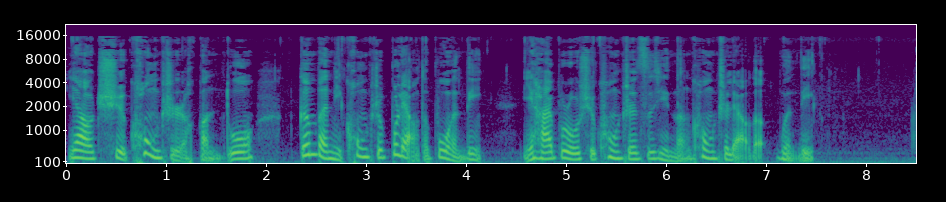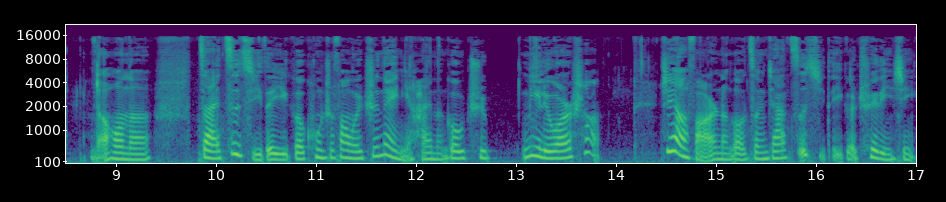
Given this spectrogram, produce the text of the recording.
要去控制很多根本你控制不了的不稳定，你还不如去控制自己能控制了的稳定。然后呢，在自己的一个控制范围之内，你还能够去逆流而上。这样反而能够增加自己的一个确定性，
